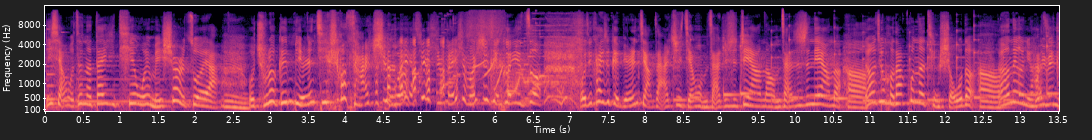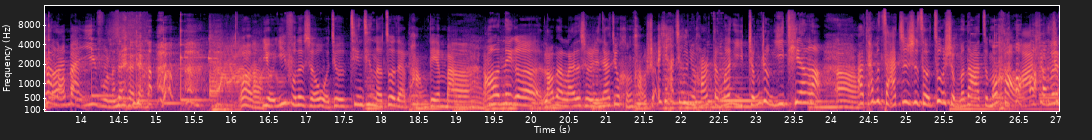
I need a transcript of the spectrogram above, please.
你想我在那待一天，我也没事儿做呀，嗯，我除了跟别人介绍杂志，我也确实没什么事情可以做，我就开始给别人讲杂志，讲我们杂志是这样的，我们杂志是那样的，嗯。然后就和他混得挺熟的，嗯。然后那个女孩子一看老板。衣服了，哇，有衣服的时候我就静静的坐在旁边吧，然后那个老板来的时候，人家就很好说，哎呀这。这个女孩等了你整整一天了啊！他们杂志是做做什么的？怎么好啊？什么的？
